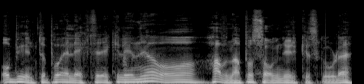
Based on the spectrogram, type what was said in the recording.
Og begynte på elektrikerlinja og havna på Sogn yrkesskole.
